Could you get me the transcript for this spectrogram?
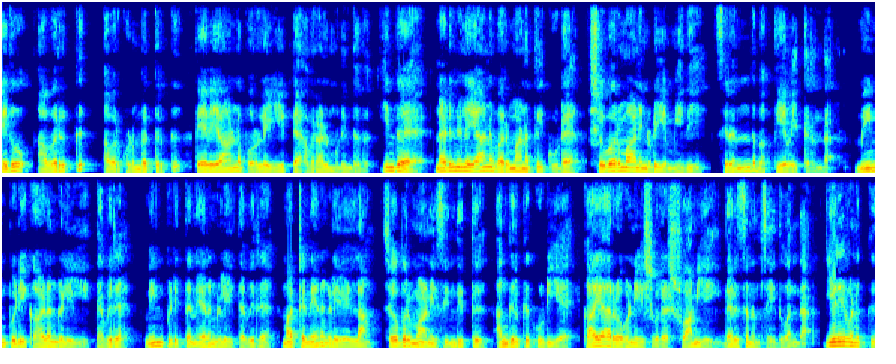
ஏதோ அவருக்கு அவர் குடும்பத்திற்கு தேவையான பொருளை ஈட்ட அவரால் முடிந்தது. இந்த நடுநிலையான வருமானத்தில் கூட சிவபெருமானினுடைய மீது சிறந்த பக்தியை வைத்திருந்தார். மீன்பிடி காலங்களில் தவிர மீன் பிடித்த நேரங்களை தவிர மற்ற நேரங்களில் எல்லாம் சிவபெருமானை சிந்தித்து அங்கு இருக்கக்கூடிய காயாரோகணேஸ்வரர் சுவாமியை தரிசனம் செய்து வந்தார். இறைவனுக்கு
